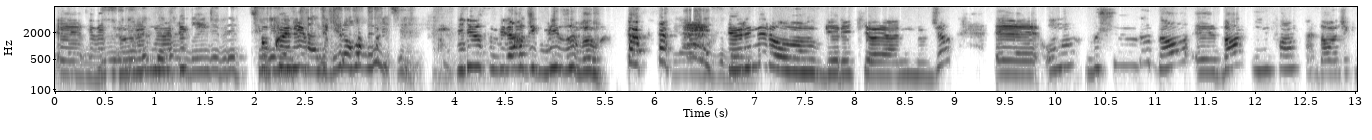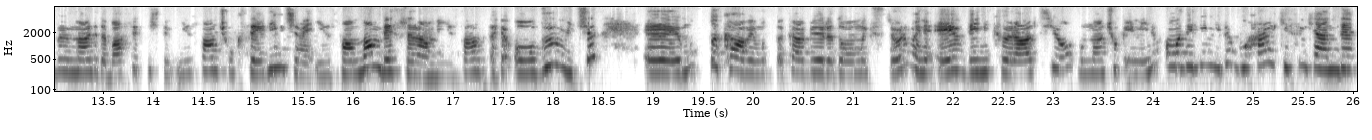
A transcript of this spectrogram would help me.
Ee, evet, görünürlük duyunca bile tüylerim kendileri olduğu için. Biliyorsun birazcık visible. Biraz visible. Görünür olmamız gerekiyor yani Nurcan. Ee, onun dışında da e, ben insan, daha önceki bölümlerde de bahsetmiştim, insan çok sevdiğim için ve insandan beslenen bir insan olduğum için e, mutlaka ve mutlaka bir arada olmak istiyorum. Hani ev beni köreltiyor, bundan çok eminim. Ama dediğim gibi bu herkesin kendi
